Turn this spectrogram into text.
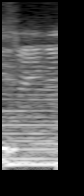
い。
